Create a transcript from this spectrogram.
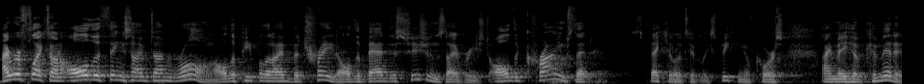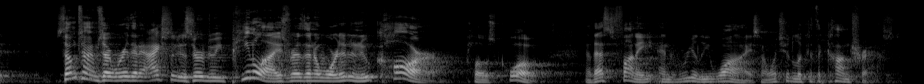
I reflect on all the things I've done wrong, all the people that I've betrayed, all the bad decisions I've reached, all the crimes that, speculatively speaking, of course, I may have committed. Sometimes I worry that I actually deserve to be penalized rather than awarded a new car. Close quote. Now that's funny and really wise. I want you to look at the contrast.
